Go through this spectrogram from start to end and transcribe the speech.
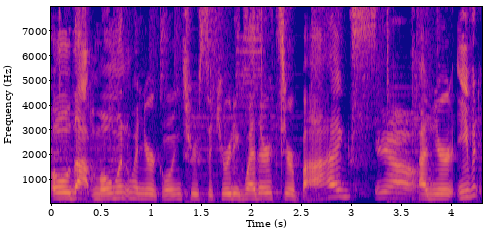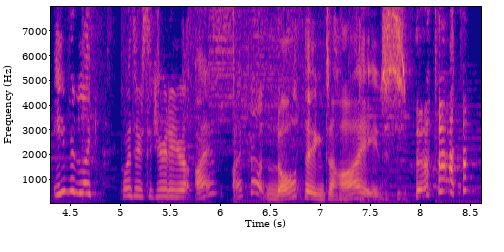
Oh, that moment when you're going through security, whether it's your bags, yeah, and you're even even like going through security, you're I've I've got nothing to hide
